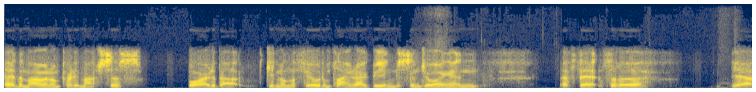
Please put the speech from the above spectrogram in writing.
at the moment I'm pretty much just worried about getting on the field and playing rugby and just enjoying it. And if that sort of yeah,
